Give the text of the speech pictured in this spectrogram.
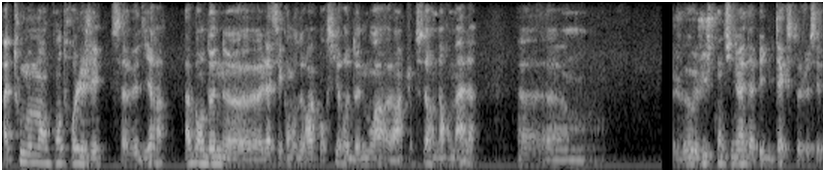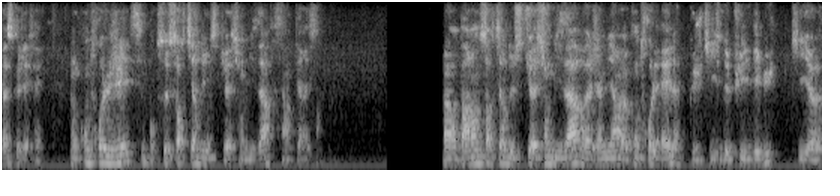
à tout moment CTRL-G, ça veut dire abandonne euh, la séquence de raccourcis, redonne-moi un curseur normal. Je veux juste continuer à taper du texte, je ne sais pas ce que j'ai fait. Donc CTRL-G, c'est pour se sortir d'une situation bizarre, c'est intéressant. en parlant de sortir de situations bizarres, j'aime bien CTRL-L, que j'utilise depuis le début qui euh,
